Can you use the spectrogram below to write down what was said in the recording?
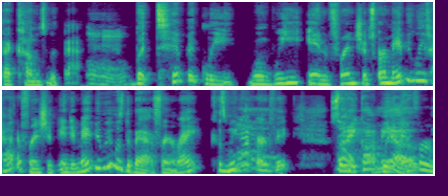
that comes with that. Mm-hmm. But typically, when we in friendships, or maybe we've had a friendship ended, maybe we was the bad friend, right? Because we're yeah. not perfect. So right, call me whichever,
